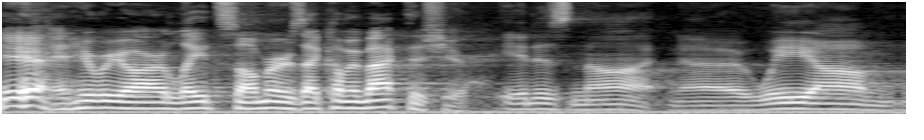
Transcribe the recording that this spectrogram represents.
Yeah. And here we are, late summer. Is that coming back this year? It is not. No, we, um,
